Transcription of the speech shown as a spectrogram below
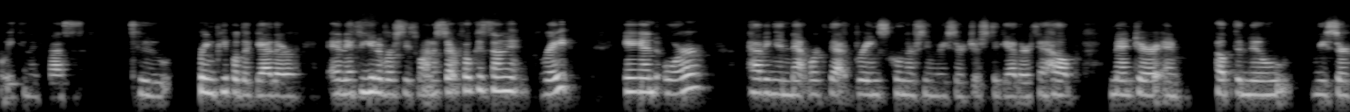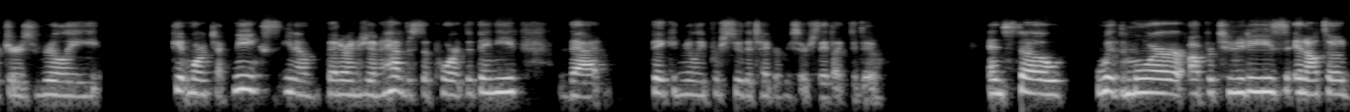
we can address to bring people together And if universities want to start focus on it, great. And or having a network that brings school nursing researchers together to help mentor and help the new researchers really get more techniques, you know, better understand and have the support that they need that they can really pursue the type of research they'd like to do. And so with more opportunities and also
